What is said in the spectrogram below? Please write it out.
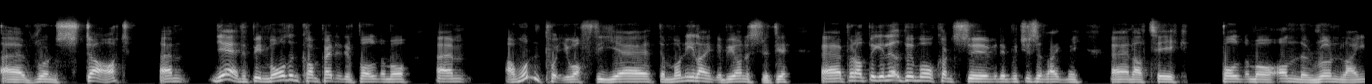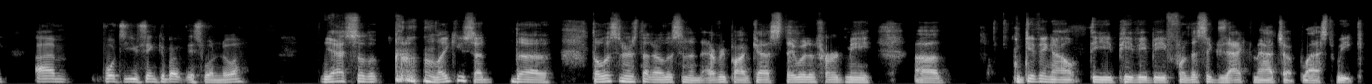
uh, run start. Um, yeah, they've been more than competitive, Baltimore. Um, I wouldn't put you off the uh, the money line, to be honest with you. Uh, but I'll be a little bit more conservative, which isn't like me, and I'll take Baltimore on the run line. Um, what do you think about this one, Noah? Yeah, so the, like you said, the the listeners that are listening to every podcast, they would have heard me uh, giving out the PVB for this exact matchup last week,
